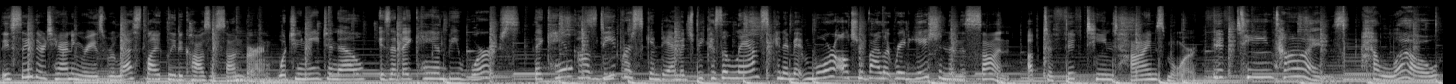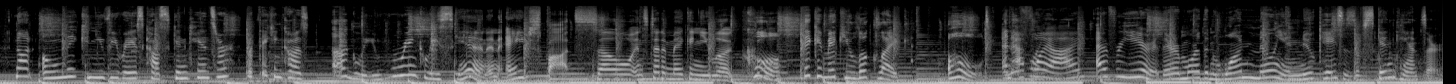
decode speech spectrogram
They say their tanning rays were less likely to cause a sunburn. What you need to know is that they can be worse. They can cause deeper skin damage because the lamps can emit more ultraviolet radiation than the sun, up to 15 times more. 15 times. Hello? Not only can UV rays cause skin cancer, but they can cause ugly, wrinkly skin and age spots. So instead of making you look cool, they can make you look like old. And FYI, every year there are more than 1 million new cases of skin cancer,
